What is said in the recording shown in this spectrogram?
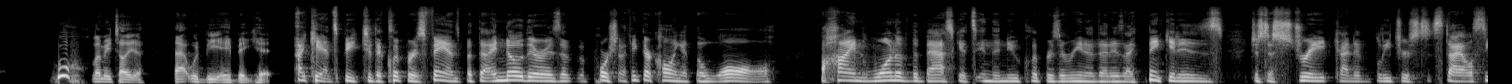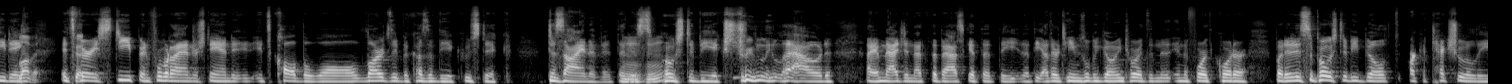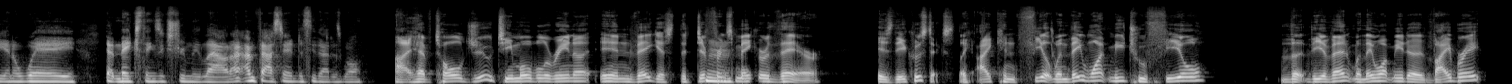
whew, let me tell you, that would be a big hit. I can't speak to the Clippers fans, but the, I know there is a, a portion, I think they're calling it the wall behind one of the baskets in the new Clippers arena that is, I think it is just a straight kind of bleacher style seating. Love it. It's Good. very steep. And for what I understand, it, it's called the wall largely because of the acoustic design of it that is Mhm. supposed to be extremely loud. I imagine that's the basket that the that the other teams will be going towards in the in the fourth quarter. But it is supposed to be built architecturally in a way that makes things extremely loud. I, I'm fascinated to see that as well. I have told you, T-Mobile Arena in Vegas, the difference Hmm. maker there is the acoustics. Like I can feel when they want me to feel the the event, when they want me to vibrate,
